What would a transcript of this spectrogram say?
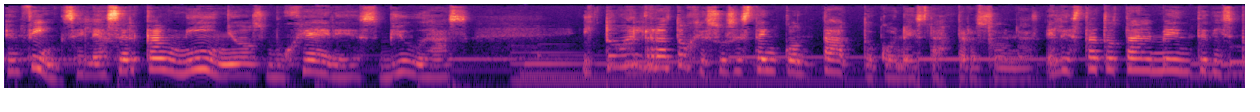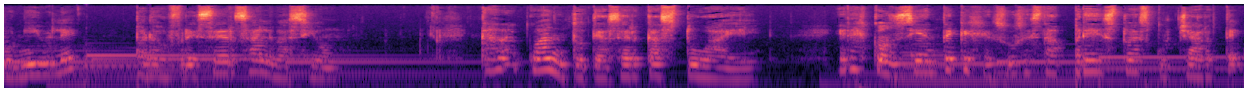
en fin, se le acercan niños, mujeres, viudas, y todo el rato Jesús está en contacto con estas personas. Él está totalmente disponible para ofrecer salvación. ¿Cada cuánto te acercas tú a Él? ¿Eres consciente que Jesús está presto a escucharte?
